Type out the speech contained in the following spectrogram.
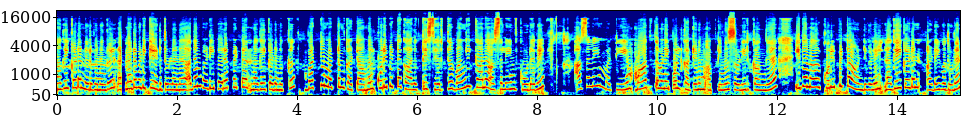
நகைக்கடன் நிறுவனங்கள் ந- நடவடிக்கை எடுத்துள்ளன. அதன்படி பெறப்பட்ட நகை கடனுக்கு வட்டி மட்டும் கட்டாமல் குறிப்பிட்ட காலத்தை சேர்த்து வங்கிக்கான அசலையும் கூடவே அசலையும் வட்டியையும் மாதத்தவணை போல் கட்டணும் அப்படின்னு சொல்லியிருக்காங்க. இதனால் குறிப்பிட்ட ஆண்டுகளில் நகை கடன் அடைவதுடன்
